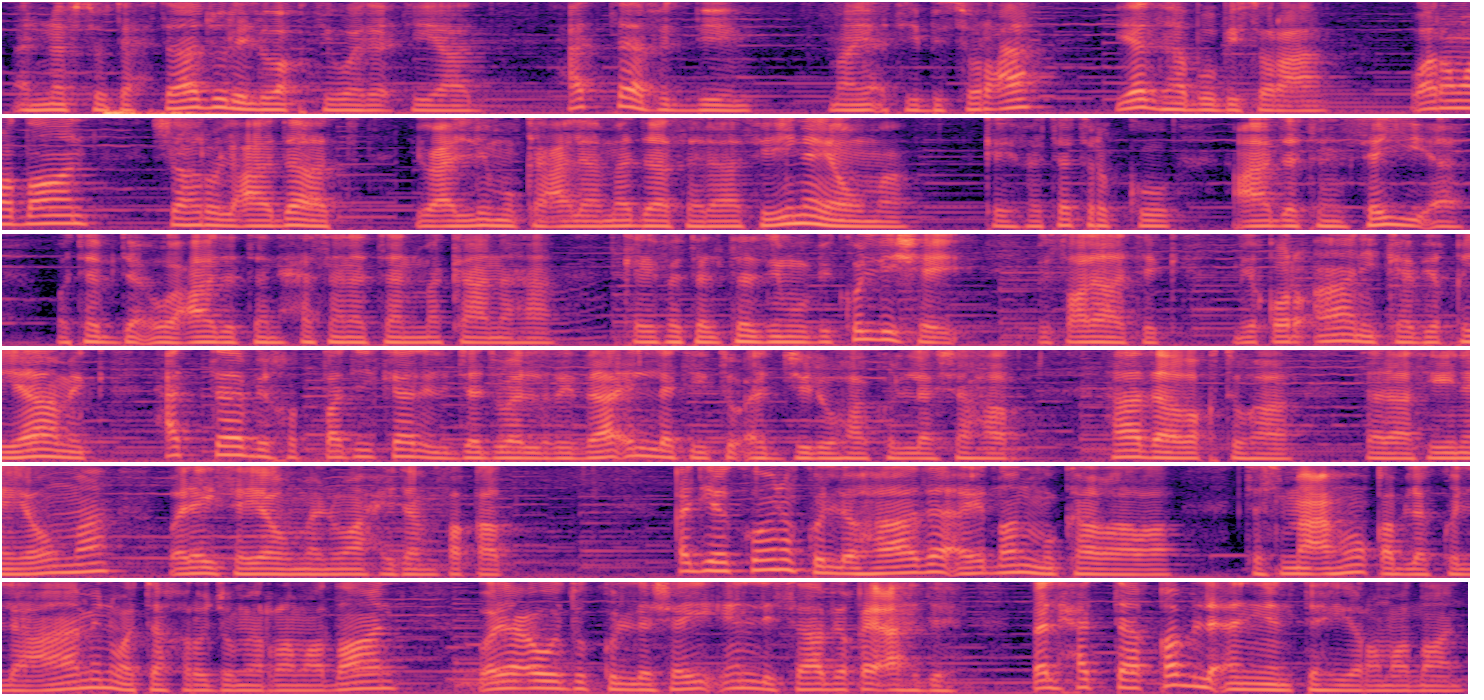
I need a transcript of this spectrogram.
النفس تحتاج للوقت والاعتياد حتى في الدين. ما يأتي بسرعة يذهب بسرعة. ورمضان شهر العادات يعلمك على مدى ثلاثين يوما. كيف تترك عادة سيئة وتبدأ عادة حسنة مكانها؟ كيف تلتزم بكل شيء؟ بصلاتك بقرآنك بقيامك؟ حتى بخطتك للجدول الغذائي التي تؤجلها كل شهر. هذا وقتها ثلاثين يوما وليس يوما واحدا فقط. قد يكون كل هذا أيضا مكررا تسمعه قبل كل عام وتخرج من رمضان ويعود كل شيء لسابق عهده بل حتى قبل أن ينتهي رمضان.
